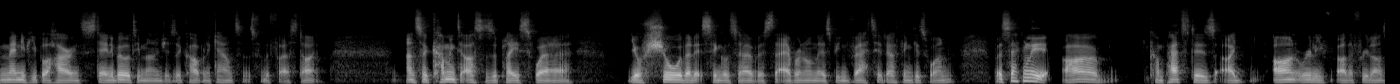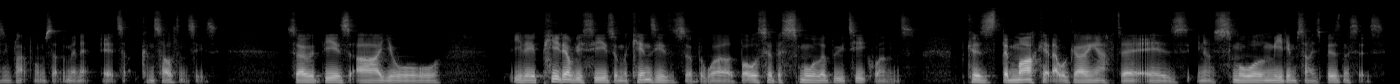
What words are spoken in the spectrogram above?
many people are hiring sustainability managers or carbon accountants for the first time. And so coming to us as a place where you're sure that it's single service that everyone on there's been vetted i think is one. But secondly our competitors I, aren't really other freelancing platforms at the minute it's consultancies so these are your either PwCs or McKinseys of the world, but also the smaller boutique ones, because the market that we're going after is you know small, medium-sized businesses,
